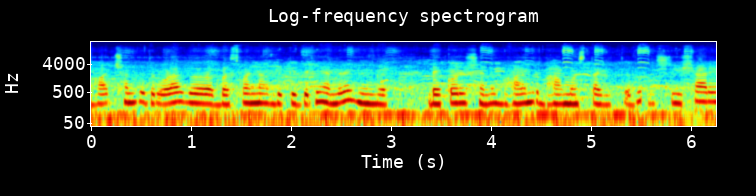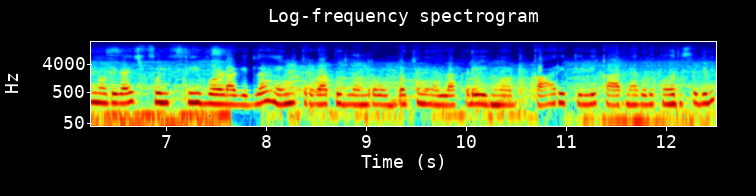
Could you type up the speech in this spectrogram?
ಭಾಳ ಚಂದ ಅದ್ರೊಳಗೆ ಬಸವಣ್ಣ ಬಿಟ್ಟಿದ್ರಿ. ಅಂದರೆ ಹಿಂಗೆ ಡೆಕೋರೇಷನ್ ಭಾಳ ಅಂದ್ರೆ ಭಾಳ ಮಸ್ತ್ ಆಗಿತ್ತು ಅದು ಶ್ರೀಶಾರೆ ನೋಡ್ರಿ ಗೈಸ್ ಫುಲ್ ಫ್ರೀ ಬರ್ಡ್ ಆಗಿದ್ಲ. ಹೆಂಗೆ ತಿರ್ಗಾತಿದ್ಲ ಅಂದ್ರೆ ಒಬ್ಬಕ್ಕಿನ ಎಲ್ಲ ಕಡೆ ಈಗ ನೋಡ್ರಿ, ಕಾರ್ ಇತ್ತು ಇಲ್ಲಿ ಕಾರ್ನಾಗ ಕುಂದಿರ್ಸಿದೀವಿ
